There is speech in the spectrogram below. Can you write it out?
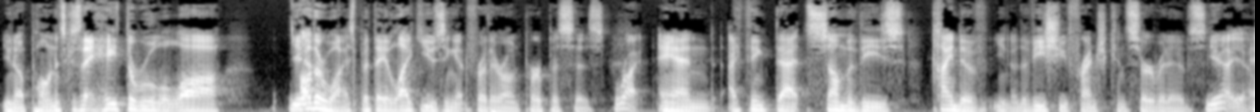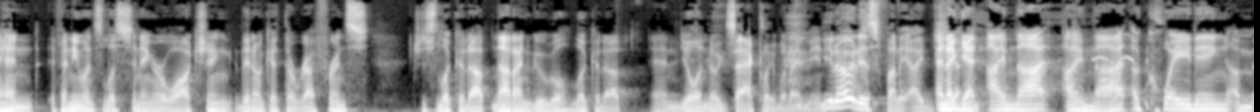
you know, opponents because they hate the rule of law Yeah. otherwise, but they like using it for their own purposes. Right. And I think that some of these kind of, you know, the Vichy French conservatives. Yeah, yeah. And if anyone's listening or watching, they don't get the reference. Just look it up, not on Google. Look it up, and you'll know exactly what I mean. You know, it is funny. I And again, I'm not I'm not equating um,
